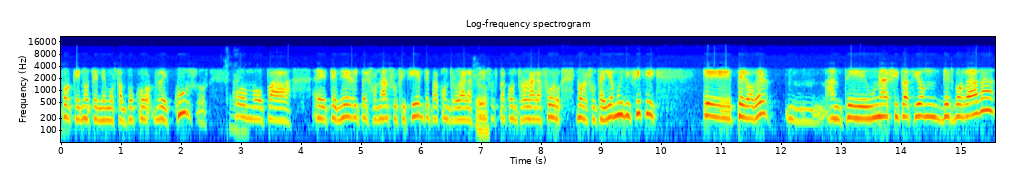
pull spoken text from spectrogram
porque no tenemos tampoco recursos como para eh, tener el personal suficiente para controlar accesos, para controlar aforo. Nos resultaría muy difícil, eh, pero a ver, mm, ante una situación desbordada,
